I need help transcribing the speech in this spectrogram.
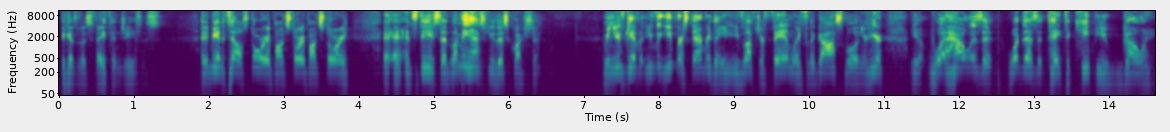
because of his faith in Jesus. And he began to tell story upon story upon story. And, and Steve said, Let me ask you this question. I mean, you've given, you've, you've risked everything. You've left your family for the gospel, and you're here. You know, what, how is it, what does it take to keep you going?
